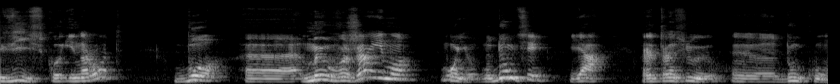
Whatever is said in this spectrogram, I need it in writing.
військо і народ, бо ми вважаємо, мої однодумці, я ретранслюю думку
